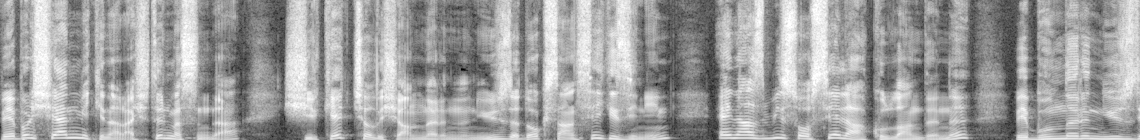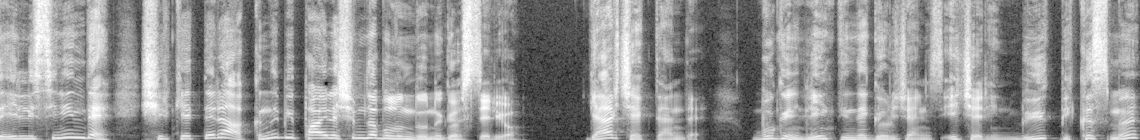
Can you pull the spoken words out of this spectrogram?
Weber Shandvik'in araştırmasında şirket çalışanlarının %98'inin en az bir sosyal ağ kullandığını ve bunların %50'sinin de şirketleri hakkında bir paylaşımda bulunduğunu gösteriyor. Gerçekten de bugün LinkedIn'de göreceğiniz içeriğin büyük bir kısmı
